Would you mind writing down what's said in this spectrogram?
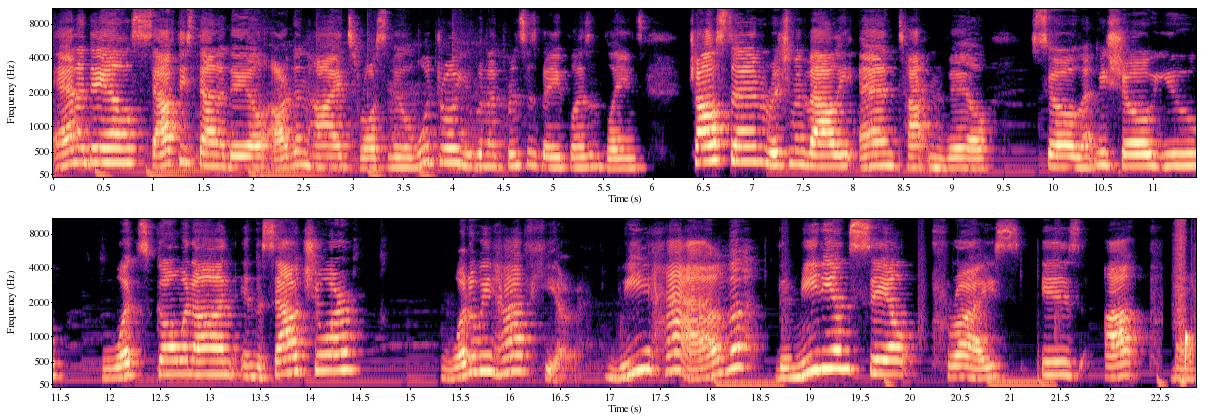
annandale southeast annandale arden heights rossville woodrow huguenot princess bay pleasant plains charleston richmond valley and tottenville. So let me show you what's going on in the South Shore. What do we have here? We have the median sale price is up by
